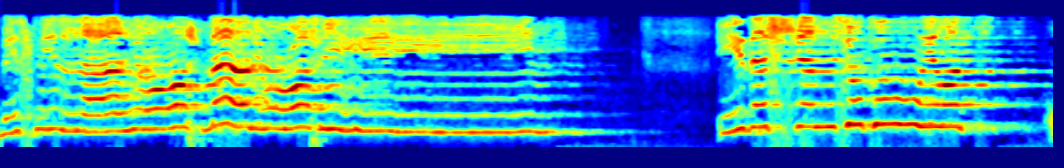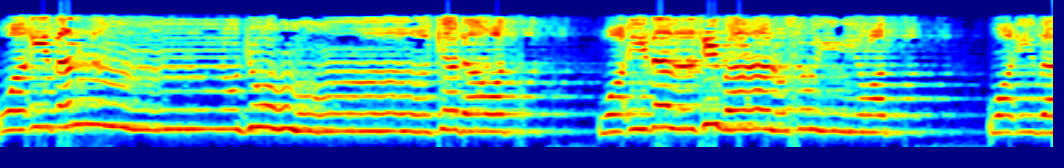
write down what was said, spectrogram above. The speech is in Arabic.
بسم الله الرحمن الرحيم. إذا الشمس كورت وإذا النجوم كدرت وإذا الجبال سيرت وإذا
